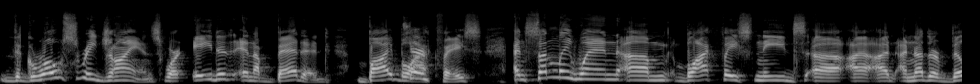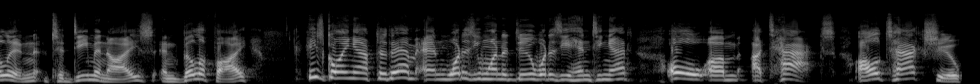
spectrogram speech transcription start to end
the grocery giants were aided and abetted by blackface sure. and suddenly when um, blackface needs uh, a, a, another villain to demonize and vilify He's going after them. And what does he want to do? What is he hinting at? Oh, um, a tax. I'll tax you.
